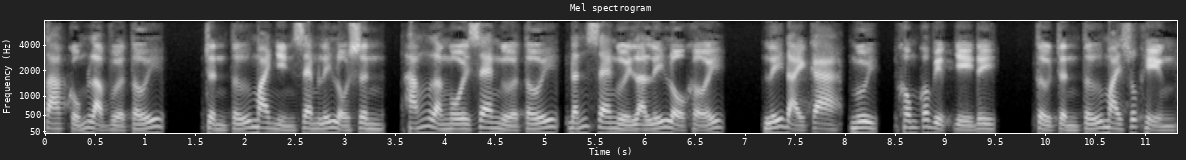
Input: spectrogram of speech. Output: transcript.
Ta cũng là vừa tới. Trình Tứ Mai nhìn xem Lý Lộ Sinh, hắn là ngồi xe ngựa tới, đánh xe người là Lý Lộ Khởi. Lý Đại ca, ngươi, không có việc gì đi. Từ Trình Tứ Mai xuất hiện,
